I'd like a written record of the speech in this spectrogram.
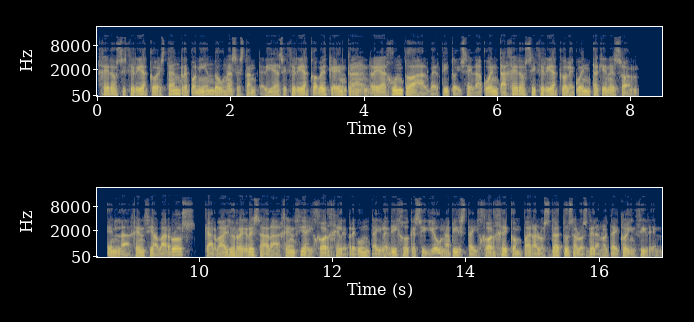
Jeros y Ciriaco están reponiendo unas estanterías y Ciriaco ve que entra Andrea junto a Albertito y se da cuenta Jeros y Ciriaco le cuenta quiénes son. En la agencia Barros, Carballo regresa a la agencia y Jorge le pregunta y le dijo que siguió una pista y Jorge compara los datos a los de la nota y coinciden.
